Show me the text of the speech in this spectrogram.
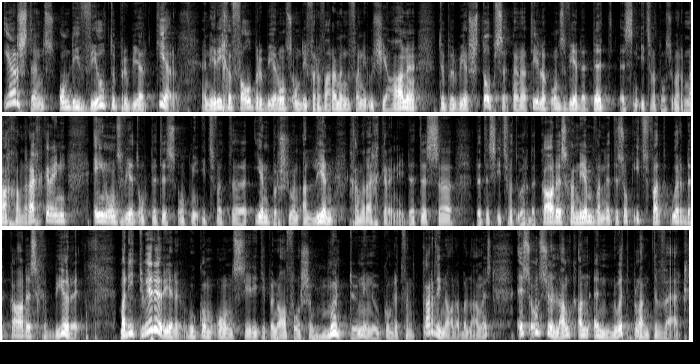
Eerstens om die wiel te probeer keer. In hierdie geval probeer ons om die verwarming van die oseane te probeer stopsit. Nou natuurlik ons weet dat dit is nie iets wat ons oornag gaan regkry nie en ons weet ook dit is ook nie iets wat uh, een persoon alleen gaan regkry nie. Dit is uh, dit is iets wat oor dekades gaan neem want dit is ook iets wat oor dekades gebeur het. Maar die tweede rede hoekom ons hierdie tipe navorsing moet doen en hoekom dit van kardinale belang is, is om so lank aan 'n noodplan te werk.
